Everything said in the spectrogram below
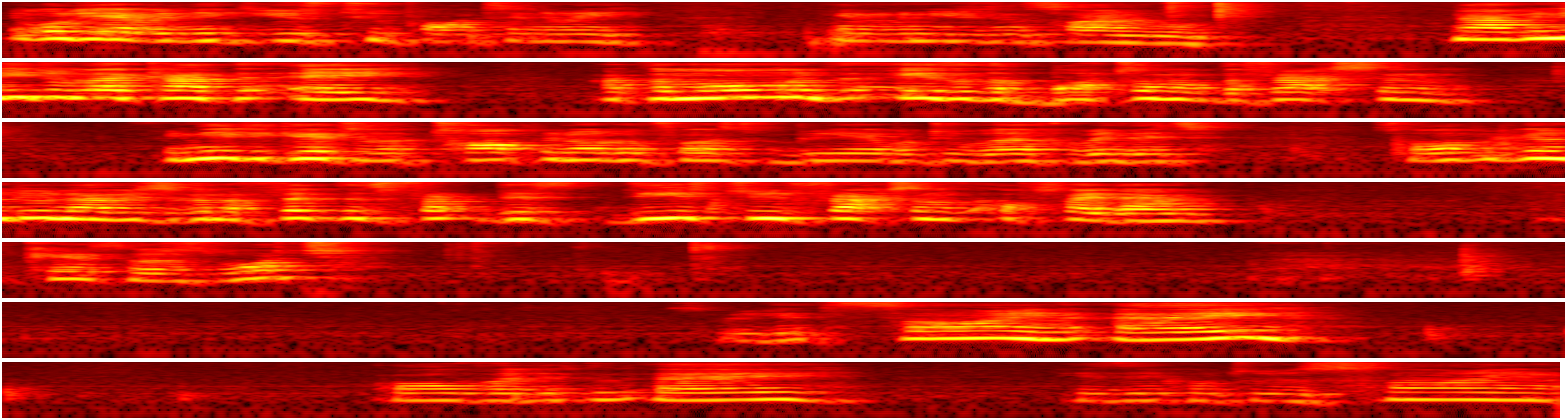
You only ever need to use two parts anyway when using sine rule. Now we need to work out the A. At the moment the A is at the bottom of the fraction. We need to get to the top in order for us to be able to work with it. So what we're going to do now is we're going to flip this, this, these two fractions upside down. Okay, so just watch. So we get sine A over little a is equal to sine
